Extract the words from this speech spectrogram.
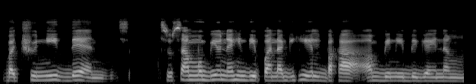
But you need then, so some of you na hindi pa nag-heal, baka ang binibigay ng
